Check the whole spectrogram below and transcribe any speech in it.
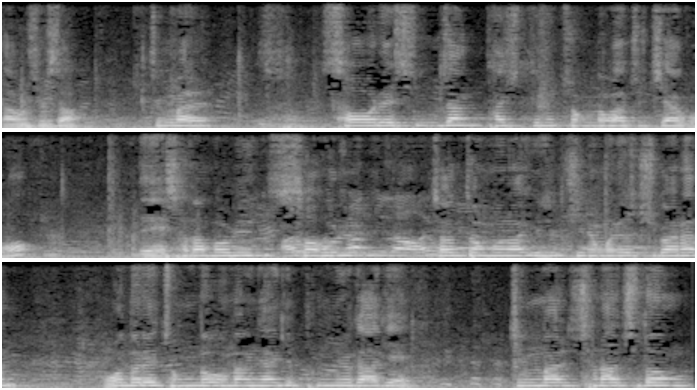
나오셔서 정말 서- 서울의 심장 다시 뛰는 종로가 주최하고 네 사단법인 서울. 전통문화예술진흥원에서 주관한 오늘의 종로 음악야기 풍류가게 정말 천하추동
